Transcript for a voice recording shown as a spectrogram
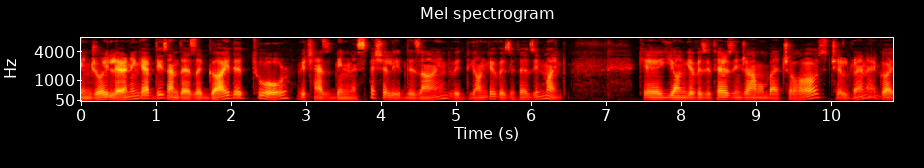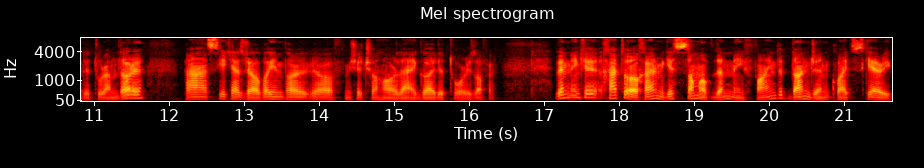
enjoy learning at this and there's a guided tour which has been especially designed with younger visitors in mind که young visitors اینجا همون بچه هاست children guided tour هم داره پس یکی از جواب های این پاراگراف میشه چهارده guided tour is offered ضمن اینکه خط آخر میگه some of them may find the dungeon quite scary.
